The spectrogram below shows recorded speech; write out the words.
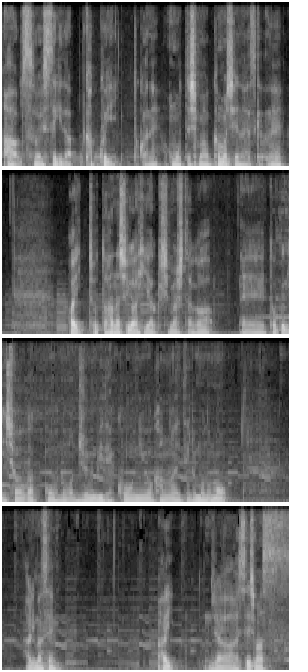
あすごい素敵だかっこいいとかね思ってしまうかもしれないですけどね。はいちょっと話が飛躍しましたが、えー、特に小学校の準備で購入を考えているものもありません。はいじゃあ失礼します。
